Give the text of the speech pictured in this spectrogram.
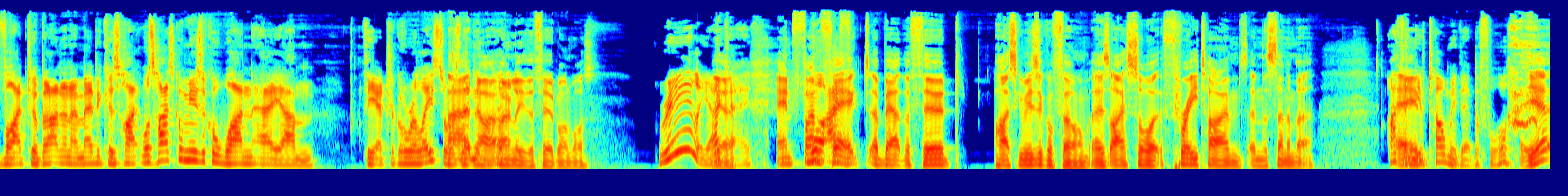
vibe to it. But I don't know, maybe because high, was High School Musical one a um theatrical release or was Uh, that no, a- a- only the third one was. really Yeah. okay? And fun Well, fact about the third High School Musical film is I saw it three times in the cinema. I think And- you've told me that before. Yeah,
